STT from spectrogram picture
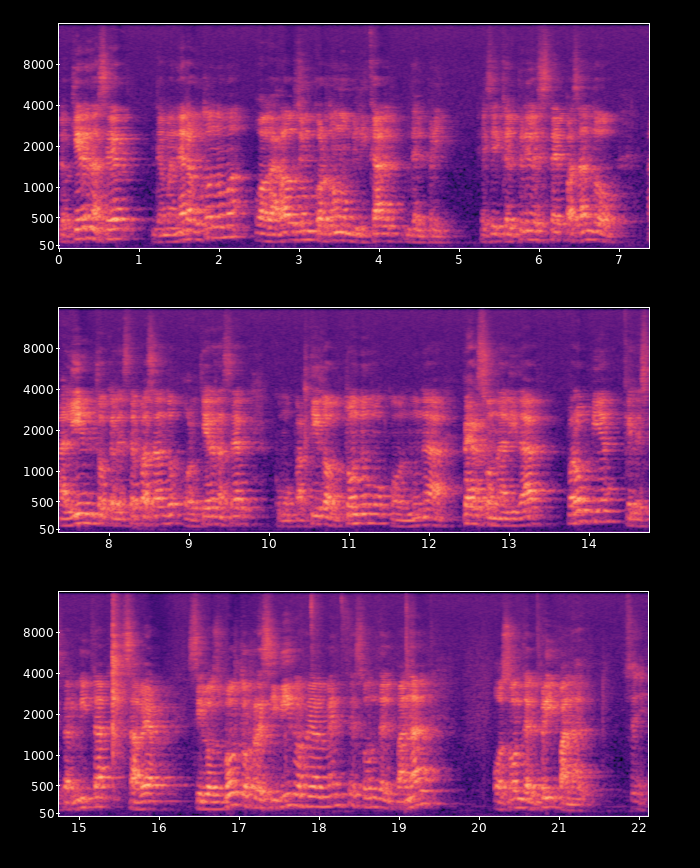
¿lo quieren hacer de manera autónoma o agarrados de un cordón umbilical del PRI? Es decir, que el PRI les esté pasando aliento, que le esté pasando, o lo quieren hacer como partido autónomo con una personalidad propia que les permita saber si los votos recibidos realmente son del panal o son del PRI panal. Sí,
